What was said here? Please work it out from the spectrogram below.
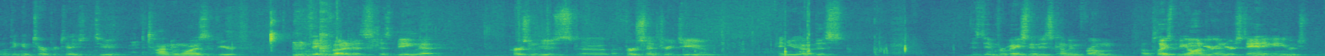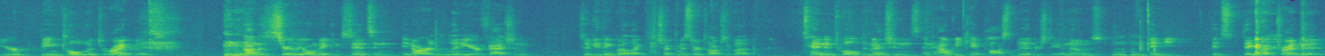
I think interpretation too, timing wise, if you're thinking about it as, as being that person who's uh, a first century Jew, and you have this, this information that is coming from a place beyond your understanding, and you're, you're being told what to write, but it's not necessarily all making sense in, in our linear fashion. So if you think about like Chuck Missler talks about 10 and 12 dimensions and how we can't possibly understand those, Mhm. and you, it's think about trying to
